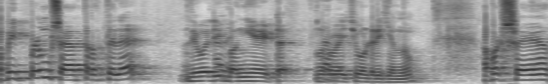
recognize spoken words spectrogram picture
അപ്പോൾ ഇപ്പോഴും ക്ഷേത്രത്തിലെ ജോലി ഭംഗിയായിട്ട് നിർവഹിച്ചുകൊണ്ടിരിക്കുന്നു. അപ്പോൾ ക്ഷേ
